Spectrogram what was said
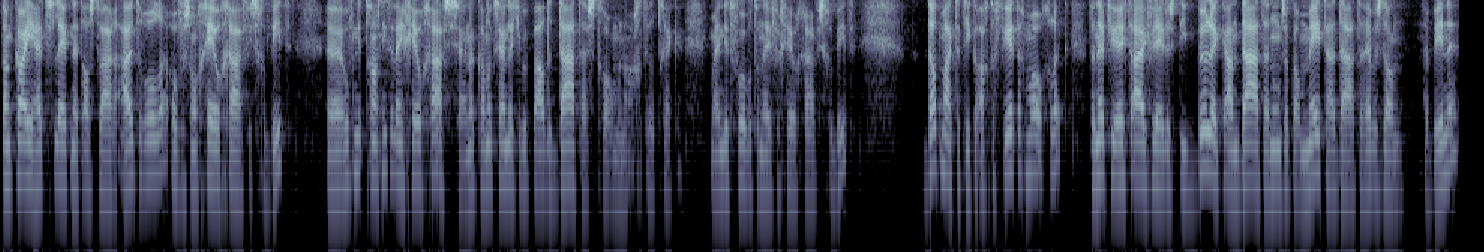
Dan kan je het sleepnet als het ware uitrollen over zo'n geografisch gebied. Uh, hoeft niet, trouwens niet alleen geografisch te zijn. Het kan ook zijn dat je bepaalde datastromen naar achter wilt trekken. Maar in dit voorbeeld dan even geografisch gebied. Dat maakt artikel 48 mogelijk. Dan heb je, heeft de AIVD dus die bulk aan data, noemen ze ook wel metadata, hebben ze dan naar binnen.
